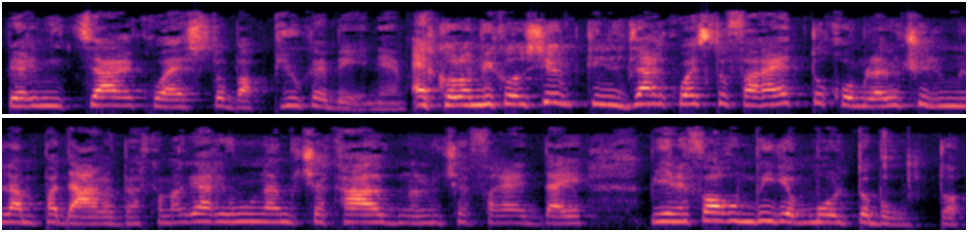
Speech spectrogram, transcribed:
per iniziare questo va più che bene. Ecco, non vi consiglio di utilizzare questo faretto con la luce di un lampadario perché magari una luce calda, una luce fredda e viene fuori un video molto brutto.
